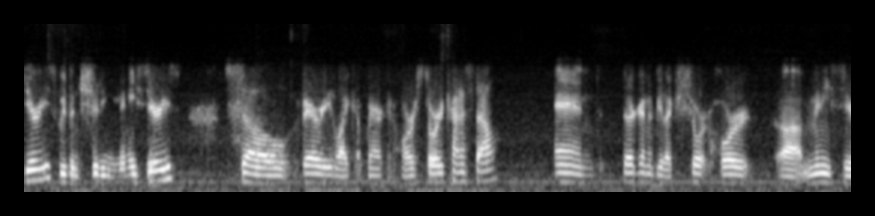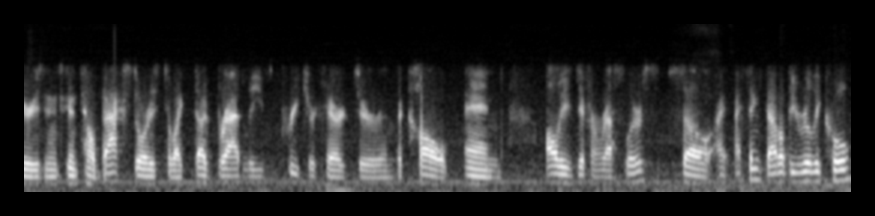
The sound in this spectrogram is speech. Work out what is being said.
series. We've been shooting mini series, so very like American Horror Story kind of style, and they're going to be like short horror uh, mini series, and it's going to tell backstories to like Doug Bradley's preacher character and the cult and all these different wrestlers. So I, I think that'll be really cool.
